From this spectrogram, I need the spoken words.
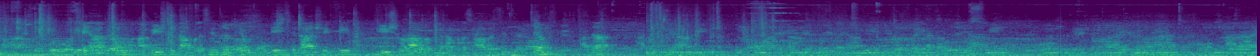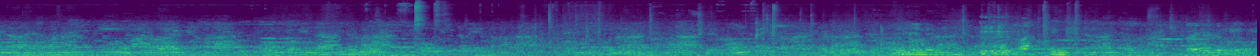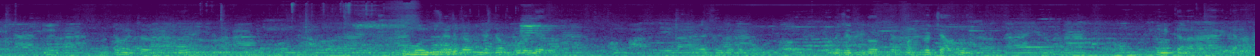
पूर्वोदयात्रम् अभीष्टतापदसिद्धत्यं ते शिलाशक्ति ईश्वरानुग्रह प्रसादसिद्धत्यम् अद अनुष्यामि नमोमायकामि पूजयामि ॐ कृष्णाय नमः ॐ नारायणाय नमः ॐ माधवाय नमः ॐ गोविन्दाय नमः ॐ विष्णवे नमः ॐ मधुसूदनाय नमः ॐ कैतवाय नमः ॐ 일단은 일단 제작은 그냥 고르게로 우리 제품도 바뀌고 짜고 이니까 나라 나니까 나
